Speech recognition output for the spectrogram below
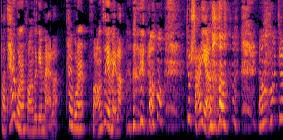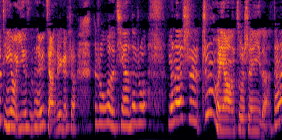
把泰国人房子给买了，泰国人房子也没了，然后就傻眼了，然后就挺有意思，他就讲这个事儿，他说我的天，他说原来是这么样做生意的，当然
